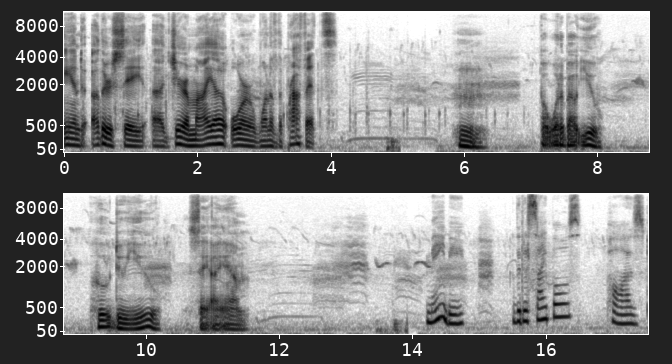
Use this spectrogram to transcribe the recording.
and others say uh, Jeremiah or one of the prophets. Hmm. But what about you? Who do you say I am? Maybe the disciples paused.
